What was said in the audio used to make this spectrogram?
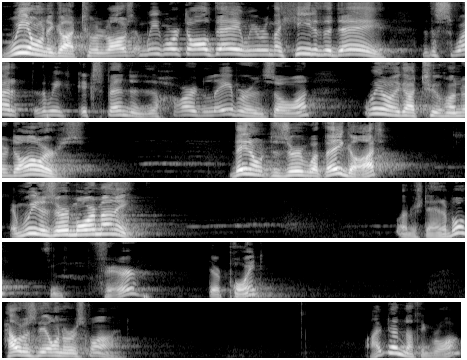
We only got $200 and we worked all day. We were in the heat of the day, the sweat that we expended, the hard labor and so on. We only got $200. They don't deserve what they got. and we deserve more money. Understandable. Seems fair. Their point. How does the owner respond? I've done nothing wrong.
